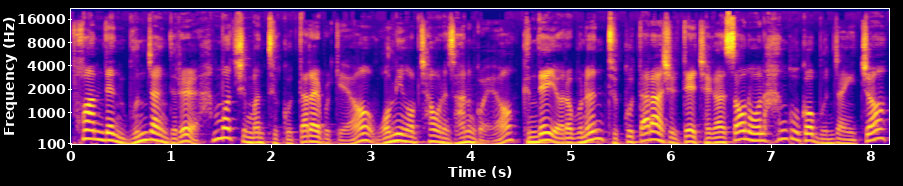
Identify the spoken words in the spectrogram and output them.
포함된 문장들을 한 번씩만 듣고 따라해 볼게요. 워밍업 차원에서 하는 거예요. 근데 여러분은 듣고 따라 하실 때 제가 써놓은 한국어 문장 있죠?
